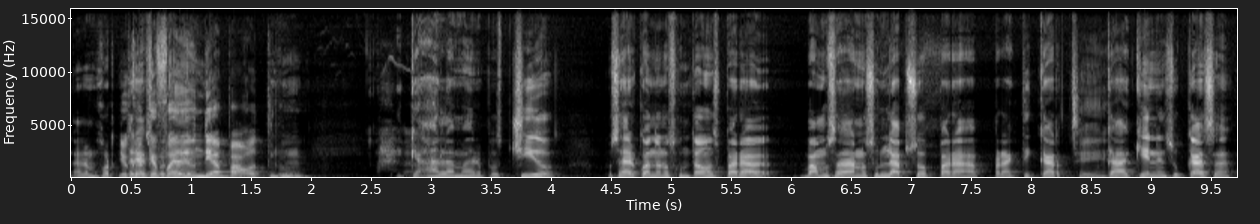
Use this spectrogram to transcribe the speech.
A lo mejor Yo tres, creo que fue cuatro de un días. día para otro. Ujú. Y que, ah, la madre, pues chido. Pues a ver cuándo nos juntamos para. Vamos a darnos un lapso para practicar Sí. cada quien en su casa.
